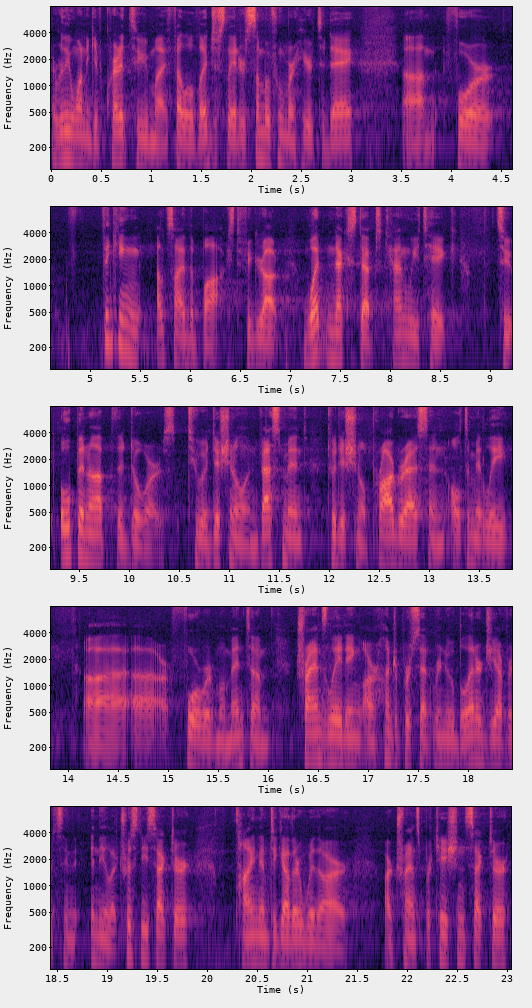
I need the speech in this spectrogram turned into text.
I really want to give credit to my fellow legislators, some of whom are here today, um, for thinking outside the box to figure out what next steps can we take to open up the doors to additional investment, to additional progress, and ultimately uh, uh, our forward momentum, translating our 100% renewable energy efforts in, in, the electricity sector, tying them together with our, our transportation sector,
